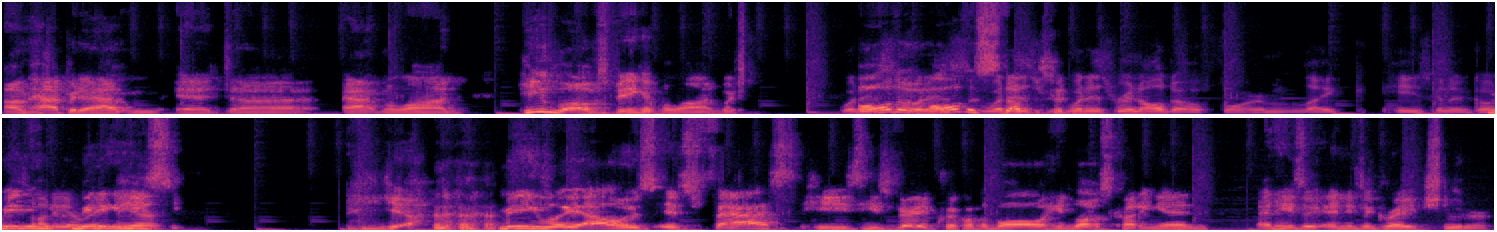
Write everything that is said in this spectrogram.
I'm happy to have him at uh, at Milan. He loves being at Milan, which What All is- the- what all is- the what stuff is- that's- what is Ronaldo form? Like he's gonna go to meaning, Saudi Arabia. he's yeah, meaning Leao is is fast. He's he's very quick on the ball. He loves cutting in, and he's a and he's a great shooter.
